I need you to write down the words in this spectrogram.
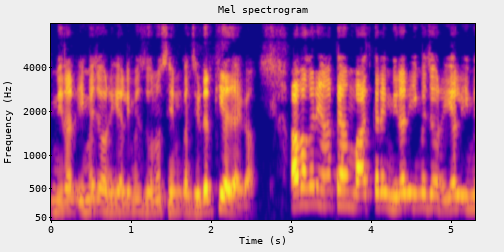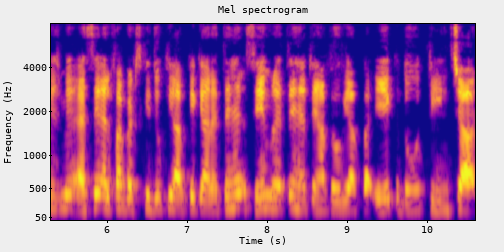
मिरर इमेज और रियल इमेज दोनों सेम कंसीडर किया जाएगा। अब अगर यहाँ पे हम बात करें मिरर इमेज और रियल इमेज में ऐसे अल्फाबेट्स की, जो कि आपके क्या रहते हैं सेम रहते हैं तो यहाँ पे हो गया आपका एक, दो, तीन, चार,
